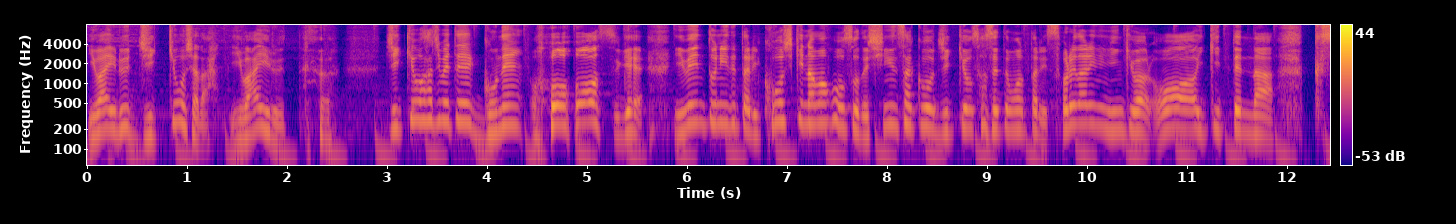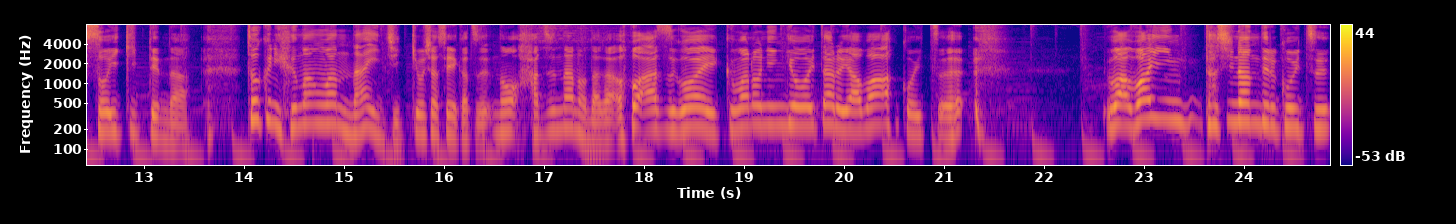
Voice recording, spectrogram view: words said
いわゆる実況者だ。いわゆる。実況を始めて5年。おお、すげえ。イベントに出たり、公式生放送で新作を実況させてもらったり、それなりに人気はある。おお、生きってんな。クソ生きってんな。特に不満はない実況者生活のはずなのだが、うわーすごい。熊の人形置いてある。やばーこいつ。うわ、ワインたしなんでるこいつ。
